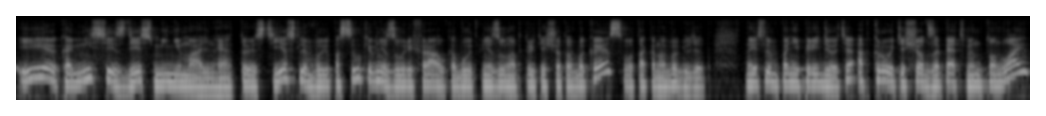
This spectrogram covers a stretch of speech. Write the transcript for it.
И комиссии здесь минимальные. То есть, если вы по ссылке внизу, рефералка будет внизу на открытие счета в БКС, вот так она выглядит. Но если вы по ней перейдете, откроете счет за 5 минут онлайн,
